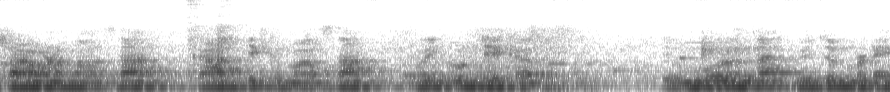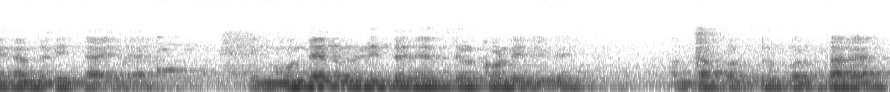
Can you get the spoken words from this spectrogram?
ಶ್ರಾವಣ ಮಾಸ, ಕಾರ್ತಿಕ ಮಾಸ, ವೈಕುಂಠ ಏಕಾದಶಿ ಇವು ಮೂರನ್ನ ವಿಜೃಂಭಣೆಯಿಂದ ನಡೀತಾ ಇದೆ. ಇನ್ನು ಮುಂದೇನೂ ನಡೀತದೆ ಅಂತ ತಿಳ್ಕೊಂಡಿದ್ದೀವಿ. ಅಂತ ಭಕ್ತರು ಬರ್ತಾರೆ.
